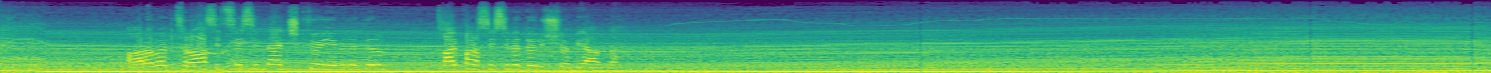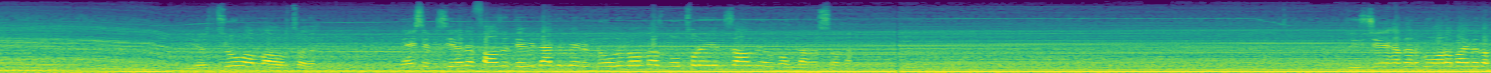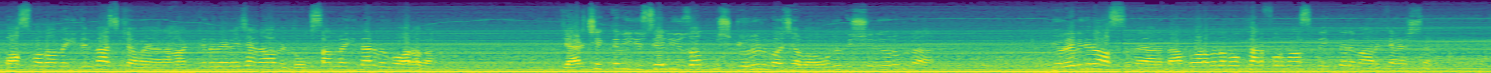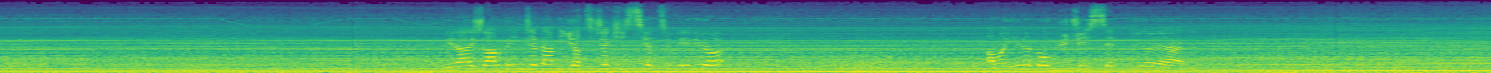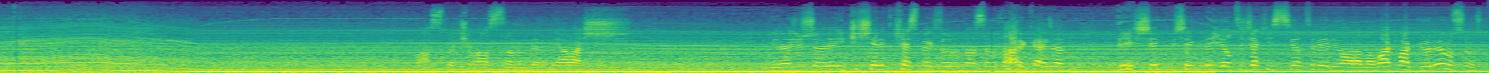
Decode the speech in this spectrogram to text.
Araba transit sesinden çıkıyor yemin ediyorum. Type sesine dönüşüyor bir anda. Yırtıyor vallahi ortalığı. Neyse biz yine de fazla devirlendirmeyelim. Ne olur ne olmaz motoru elimize almayalım ondan sonra. Düzce'ye kadar bu arabayla da basmadan da gidilmez ki ama yani hakkını vereceksin abi 90'la gider mi bu araba? Gerçekte bir 150-160 görür mü acaba onu düşünüyorum da görebilir aslında yani ben bu arabadan o performansı beklerim arkadaşlar. Virajlarda inceden bir yatacak hissiyatı veriyor. Ama yine de o gücü hissettiriyor yani. Bas bakayım aslanım benim yavaş. Virajı şöyle iki şerit kesmek zorundasınız arkadaşlar. Dehşet bir şekilde yatacak hissiyatı veriyor araba. Bak bak görüyor musunuz?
